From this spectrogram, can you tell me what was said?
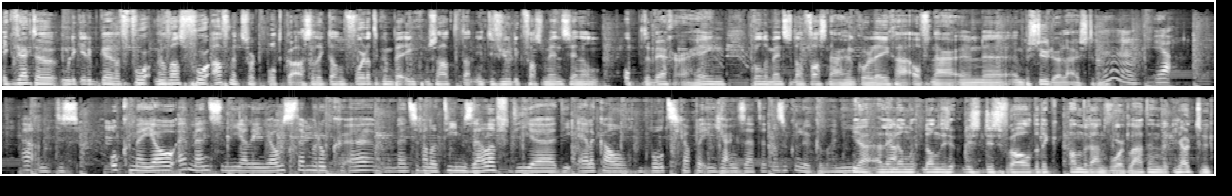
ik werkte, moet ik eerlijk bekennen, voor, nog wel eens vooraf met soort podcast. Dat ik dan, voordat ik een bijeenkomst had, dan interviewde ik vast mensen. En dan op de weg erheen konden mensen dan vast naar hun collega of naar een, uh, een bestuurder luisteren. Ah, ja. Ja, dus ook met jou, hè, mensen, niet alleen jouw stem, maar ook hè, mensen van het team zelf, die, uh, die eigenlijk al boodschappen in gang zetten. Dat is ook een leuke manier. Ja, alleen ja. dan, dan is het dus, dus vooral dat ik anderen aan het woord laat. En jouw truc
